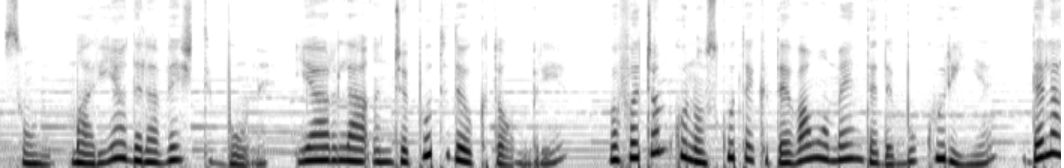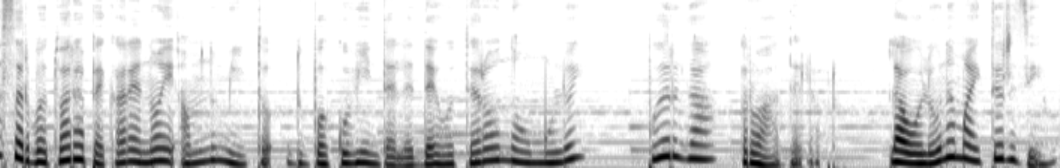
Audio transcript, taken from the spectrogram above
sunt Maria de la Vești Bune, iar la început de octombrie vă făceam cunoscute câteva momente de bucurie de la sărbătoarea pe care noi am numit-o, după cuvintele Deuteronomului, Pârga Roadelor. La o lună mai târziu,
